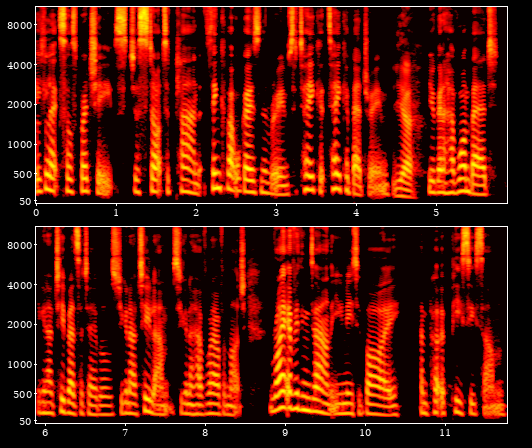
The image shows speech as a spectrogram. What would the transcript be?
little Excel spreadsheets. Just start to plan. Think about what goes in the room. So take a, take a bedroom Yeah. you're going to have one bed, you're going to have two beds bedside tables, you're going to have two lamps, you're going to have however much. Write everything down that you need to buy and put a PC sum,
